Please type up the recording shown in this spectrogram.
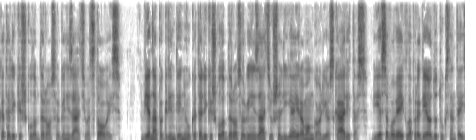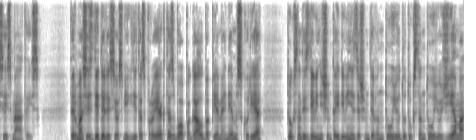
katalikiškų labdaros organizacijų atstovais. Viena pagrindinių katalikiškų labdaros organizacijų šalyje yra Mongolijos karitas. Jie savo veiklą pradėjo 2000 metais. Pirmasis didelis jos vykdytas projektas buvo pagalba piemenims, kurie 1999-2000 žiemą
